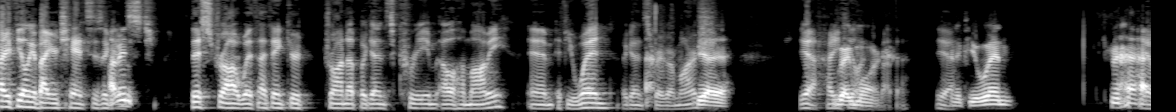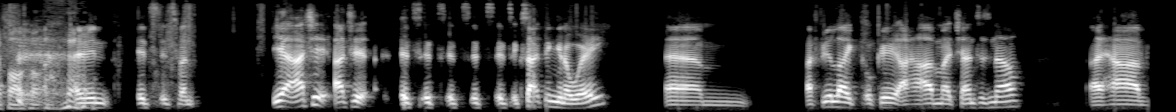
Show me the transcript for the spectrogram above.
how are you feeling about your chances mean- against this draw? With I think you're drawn up against Karim El Hammamy, and if you win against Gregoire Marche, Yeah, yeah. yeah. How are you Greg feeling Marche. about that? Yeah, And if you win, yeah, Paul, Paul. I mean, it's it's fun. Yeah, actually, actually, it's it's it's it's it's exciting in a way. Um, I feel like okay, I have my chances now. I have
